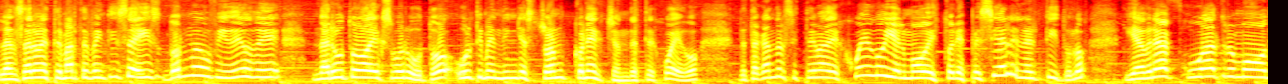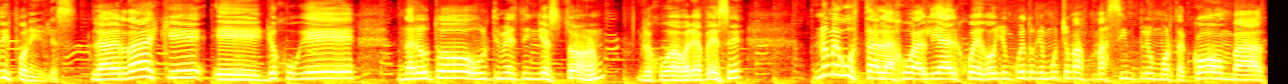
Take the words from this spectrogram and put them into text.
lanzaron este martes 26 dos nuevos videos de Naruto X Boruto Ultimate Ninja Storm Connection de este juego, destacando el sistema de juego y el modo historia especial en el título, y habrá cuatro modos disponibles. La verdad es que eh, yo jugué Naruto Ultimate Ninja Storm, lo he jugado varias veces. No me gusta la jugabilidad del juego. Yo encuentro que es mucho más, más simple un Mortal Kombat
